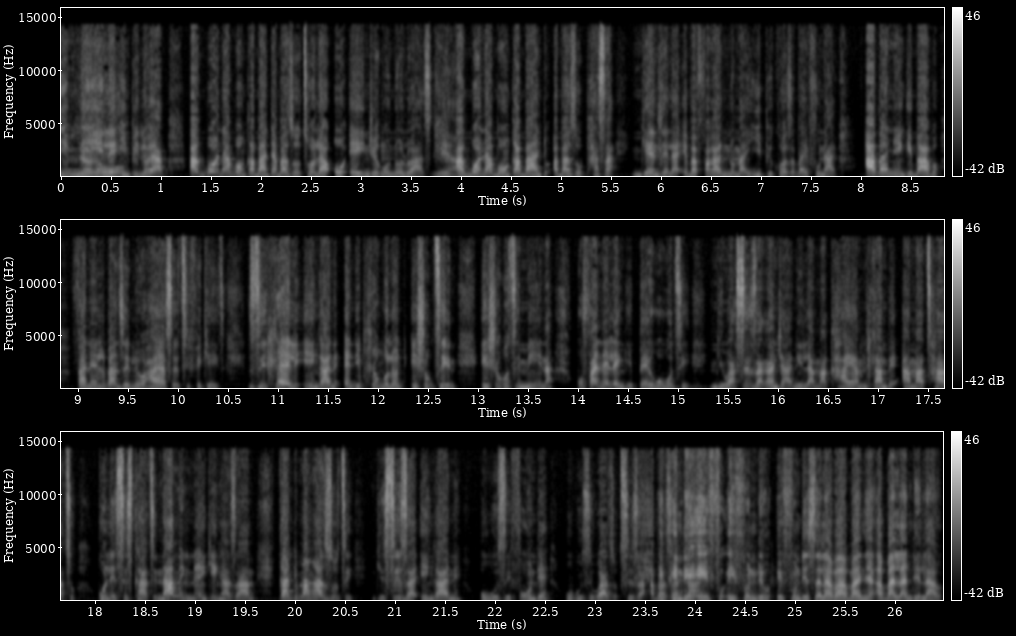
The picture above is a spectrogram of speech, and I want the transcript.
Unyaka imile wonke. impilo yabo. Akubona bonke abantu abazothola OA njengonolwazi. Yeah. akubona bonke abantu abazophasa ngendlela ebafaka noma yipi course abayifunayo. Abaningi babo fanele banze le higher certificate zihleli izingane and ibhlungu lonto isho ukuthini? Isho ukuthi mina kufanele ngibheke ukuthi ngiwasiza kanjani lamakhaya mhlambe amathathu kulesi sikhathi. Nami nginenkinga zami. Kanti mangazi ukuthi ngisiza ingane ukuzifunde ukuzikwazi ukusiza abazali iphindi abazali ifu- ifundi ifundise laba abanye abalandelayo.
